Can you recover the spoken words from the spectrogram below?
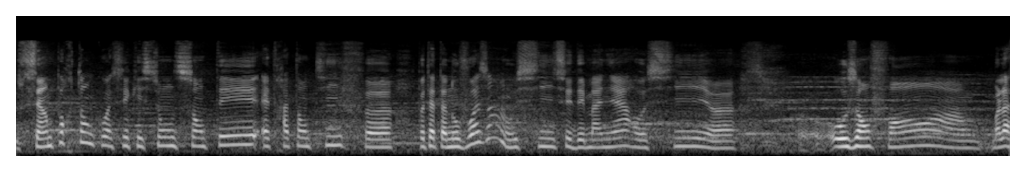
c'est important, quoi, ces questions de santé, être attentif euh, peut-être à nos voisins aussi, c'est des manières aussi euh, aux enfants, euh, voilà,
